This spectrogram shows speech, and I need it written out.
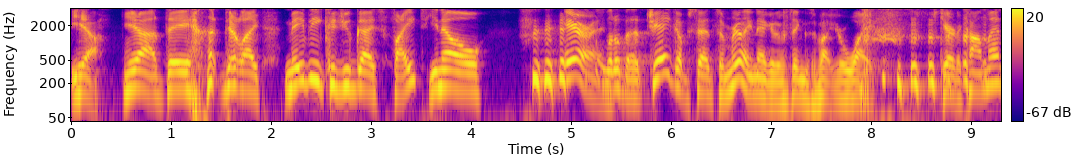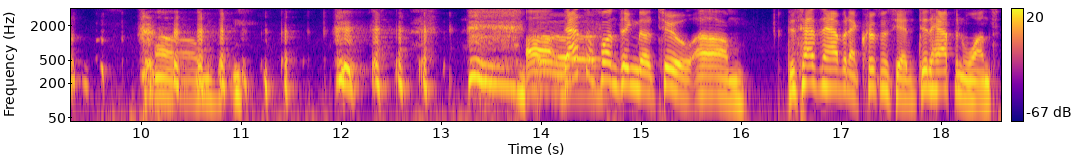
yeah yeah they they're like maybe could you guys fight you know aaron a little bit. jacob said some really negative things about your wife care to comment um, uh, that's a fun thing though too um, this hasn't happened at christmas yet it did happen once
